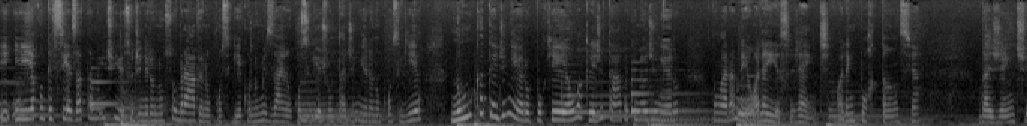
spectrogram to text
E, e, acontecia exatamente isso: o dinheiro não sobrava, eu não conseguia economizar, eu não conseguia juntar dinheiro, eu não conseguia nunca ter dinheiro, porque eu acreditava que meu dinheiro não era meu. Olha isso, gente, olha a importância da gente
